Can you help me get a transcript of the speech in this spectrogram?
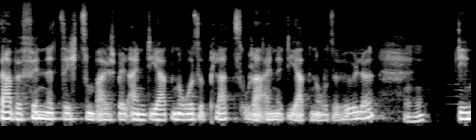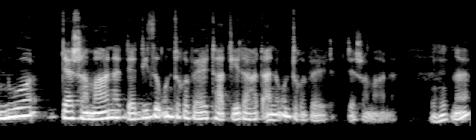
Da befindet sich zum Beispiel ein Diagnoseplatz oder eine Diagnosehöhle, die nur der Schamane, der diese untere Welt hat, jeder hat eine untere Welt, der Schamane. Mhm. Ne?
